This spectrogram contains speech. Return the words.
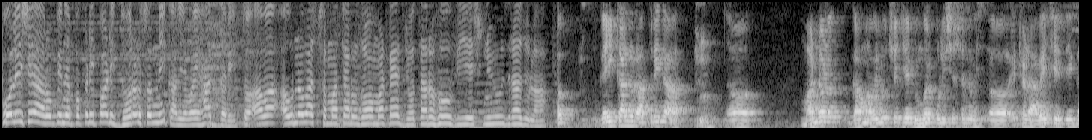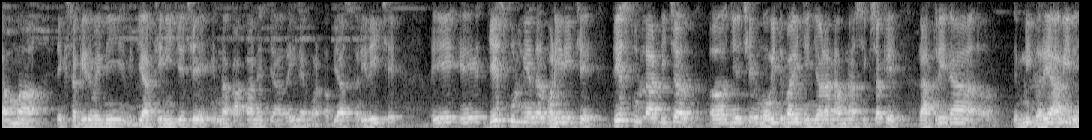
પોલીસે આરોપીને પકડી પાડી ધોરણસરની કાર્યવાહી હાથ ધરી. તો આવા અવનવા સમાચારો જોવા માટે જોતા રહો વીએસ ન્યૂઝ રાજુલા. ગઈકાલ રાત્રિના માંડણ ગામ આવેલું છે, જે ડુંગર પોલીસ સ્ટેશન હેઠળ આવે છે, તે ગામમાં એક સગીર વયની વિદ્યાર્થીની જે છે, એમના કાકાને ત્યાં રહીને અભ્યાસ કરી રહી છે. એ એ જે સ્કૂલની અંદર ભણી રહી છે, તે સ્કૂલના ટીચર જે છે, મોહિતભાઈ જિંજાળા નામના શિક્ષકે રાત્રિના એમની ઘરે આવીને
